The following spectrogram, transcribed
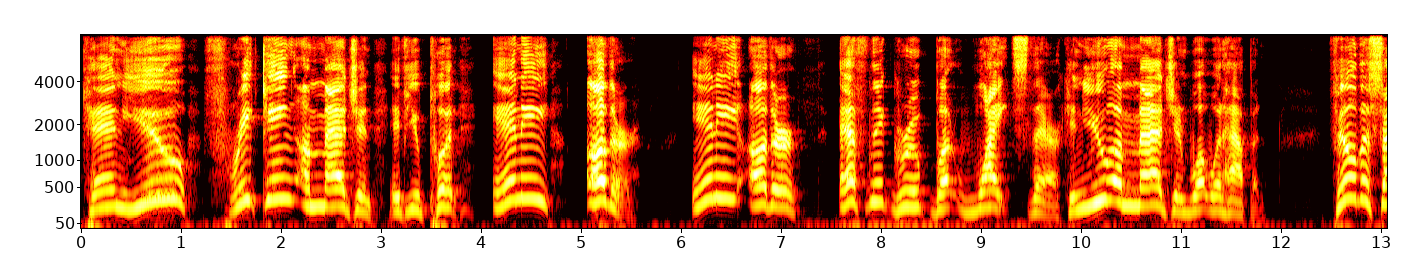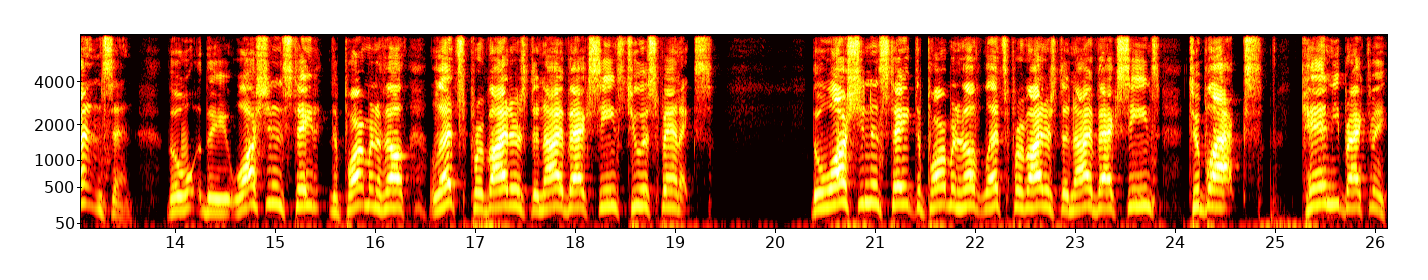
Can you freaking imagine if you put any other any other ethnic group but whites there? Can you imagine what would happen? Fill the sentence in. The, the Washington State Department of Health lets providers deny vaccines to Hispanics. The Washington State Department of Health lets providers deny vaccines to blacks. Can you, back to me,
